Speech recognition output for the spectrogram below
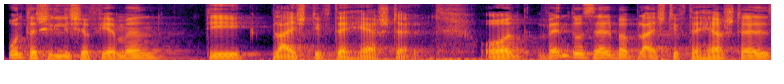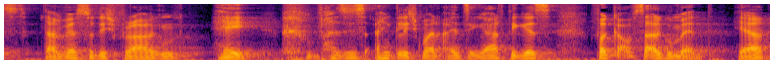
unterschiedliche Firmen, die Bleistifte herstellen. Und wenn du selber Bleistifte herstellst, dann wirst du dich fragen, hey, was ist eigentlich mein einzigartiges Verkaufsargument? Ja,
